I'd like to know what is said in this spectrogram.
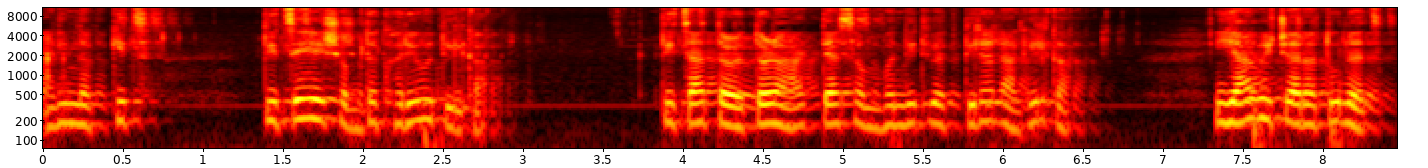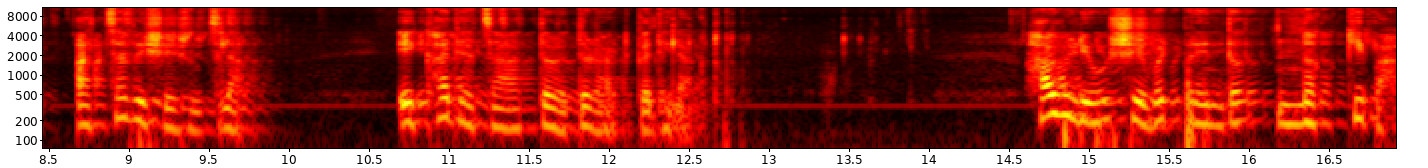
आणि नक्कीच तिचे हे शब्द खरे होतील का? तिचा तळतळाट त्या संबंधित व्यक्तीला लागेल का? या विचारातूनच आजचा विषय सुचला. एखाद्याचा तळतळाट कधी लागतो? हा व्हिडिओ शेवटपर्यंत नक्की पहा.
